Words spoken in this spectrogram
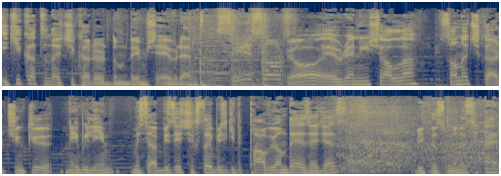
iki katına çıkarırdım demiş Evren. Yo Evren inşallah sana çıkar çünkü ne bileyim mesela bize çıksa biz gidip pavyonda ezeceğiz. Bir kısmını sen,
